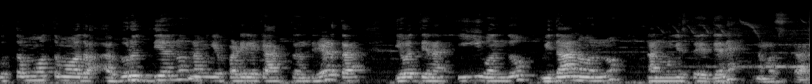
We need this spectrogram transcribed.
ಉತ್ತಮೋತ್ತಮವಾದ ಅಭಿವೃದ್ಧಿಯನ್ನು ನಮಗೆ ಪಡೀಲಿಕ್ಕೆ ಆಗ್ತದೆ ಅಂತ ಹೇಳ್ತಾ ಇವತ್ತಿನ ಈ ಒಂದು ವಿಧಾನವನ್ನು ನಾನು ಮುಗಿಸ್ತಾ ಇದ್ದೇನೆ. ನಮಸ್ಕಾರ.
